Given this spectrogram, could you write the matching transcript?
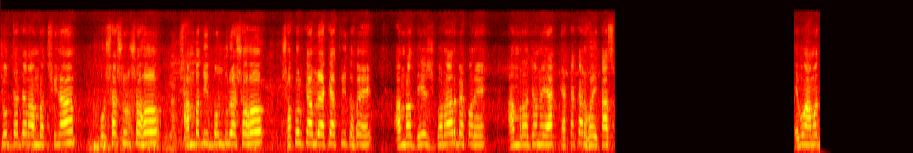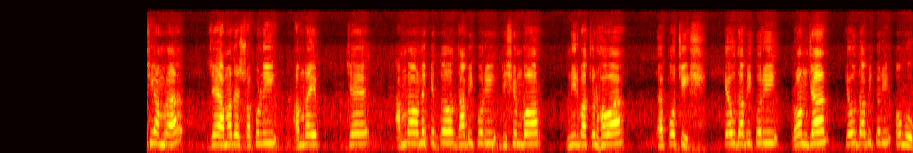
যোদ্ধা যারা আমরা ছিলাম, প্রশাসন সহ, সাংবাদিক বন্ধুরা সহ, সকলকে আমরা একত্রিত হয়ে আমরা দেশ গড়ার ব্যাপারে আমরা যেন এক একাকার হয়ে কাজ এবং আমাদের আমরা যে আমাদের সকলেই আমরা যে আমরা অনেকে তো দাবি করি ডিসেম্বর নির্বাচন হওয়া পঁচিশ। কেউ দাবি করি রমজান, কেউ দাবি করি অমুক।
